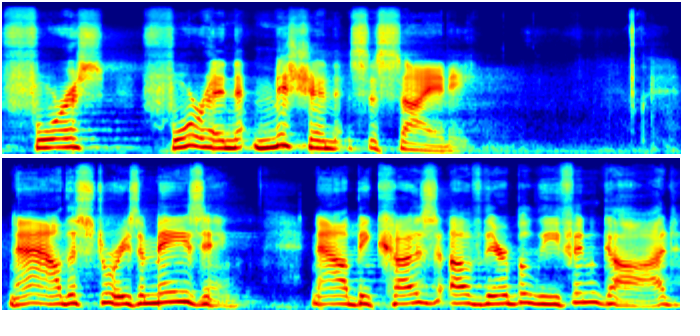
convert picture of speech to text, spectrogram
Forest Foreign Mission Society. Now, this story is amazing. Now, because of their belief in God,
